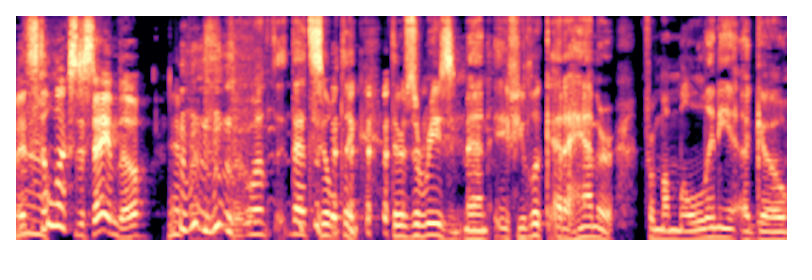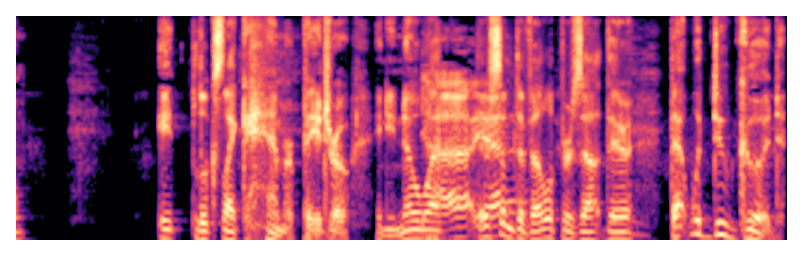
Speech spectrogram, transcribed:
It still looks the same though. Yeah, well, that's the old thing. There's a reason, man. If you look at a hammer from a millennia ago, it looks like a hammer, Pedro. And you know what? Yeah, There's some developers out there that would do good,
